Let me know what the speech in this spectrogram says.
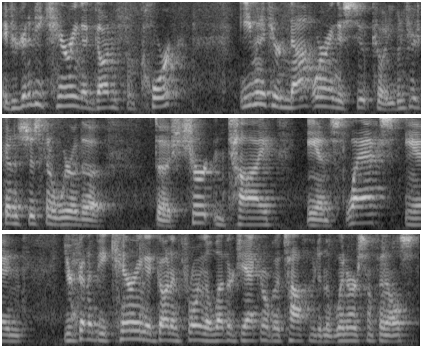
if you're going to be carrying a gun for court, even if you're not wearing a suit coat, even if you're gonna, just going to wear the, the shirt and tie and slacks and you're going to be carrying a gun and throwing a leather jacket over the top of it in the winter or something else,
